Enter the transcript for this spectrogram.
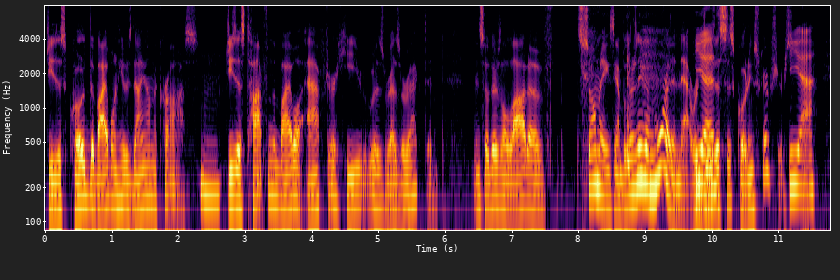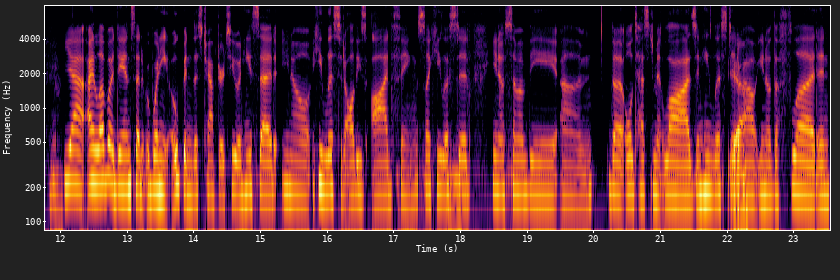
Jesus quoted the Bible when he was dying on the cross. Mm. Jesus taught from the Bible after he was resurrected. And so there's a lot of, so many examples. There's even more than that where Yes. Jesus is quoting scriptures. Yeah. Yeah. Yeah, I love what Dan said when he opened this chapter too, and he said, you know, he listed all these odd things, like Mm. he listed, you know, some of the um, the Old Testament laws, and he listed Yeah. about, you know, the flood, and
